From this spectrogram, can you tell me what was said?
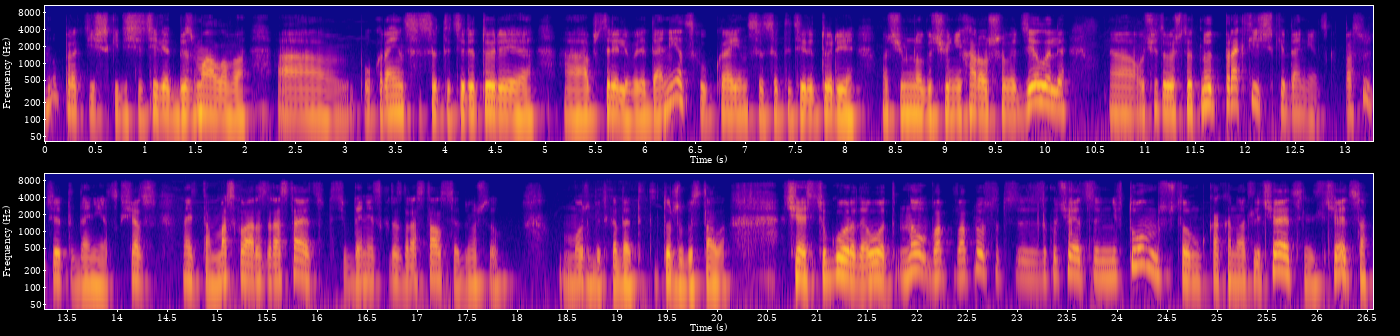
ну, практически 10 лет без малого. А украинцы с этой территории а, обстреливали Донецк, украинцы с этой территории очень много чего нехорошего делали. А, учитывая, что это, ну, это практически Донецк. По сути, это Донецк. Сейчас, знаете, там Москва разрастается, если бы Донецк разрастался, я думаю, что, может быть, когда-то это тоже бы стало частью города. Вот. Но вопрос заключается не в том, что, как оно отличается, не отличается.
